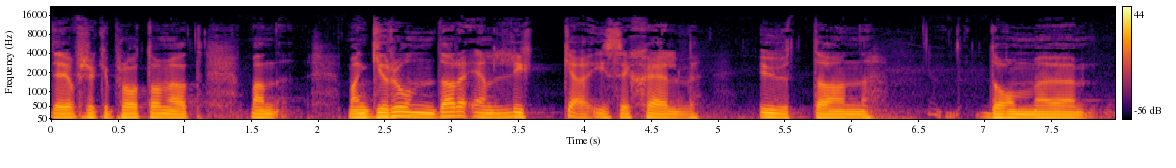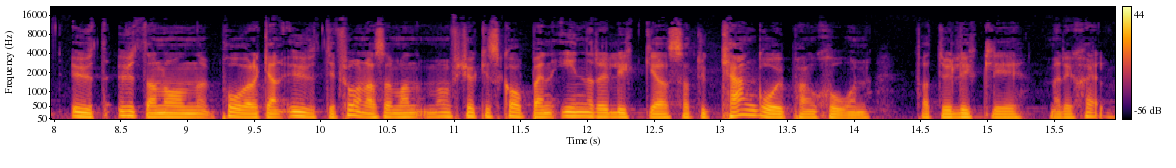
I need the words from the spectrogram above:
det jag försöker prata om är att man, man grundar en lycka i sig själv utan de eh, ut, utan någon påverkan utifrån. Alltså man, man försöker skapa en inre lycka så att du kan gå i pension för att du är lycklig med dig själv.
